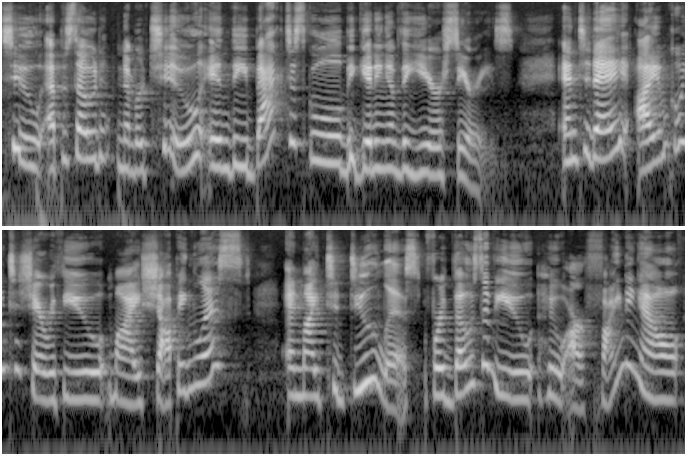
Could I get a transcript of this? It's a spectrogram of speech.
to episode number two in the Back to School Beginning of the Year series. And today I am going to share with you my shopping list and my to do list for those of you who are finding out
